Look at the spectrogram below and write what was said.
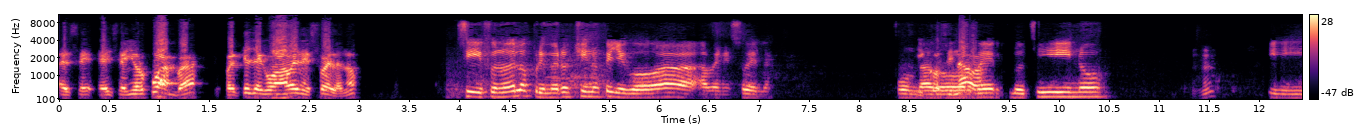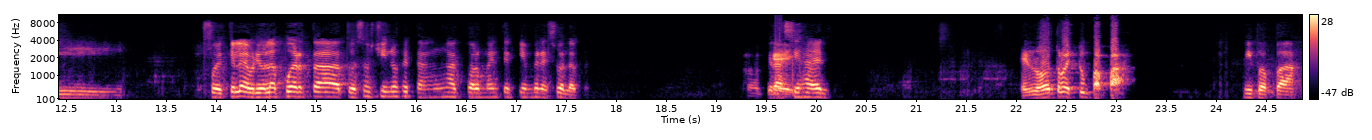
el, el señor Juan, ¿verdad? Fue el que llegó a Venezuela, ¿no? Sí, fue uno de los primeros chinos que llegó a, a Venezuela. Fundador del Club Chino y fue que le abrió la puerta a todos esos chinos que están actualmente aquí en Venezuela. pues. Gracias a él, El otro es tu papá, mi papá.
